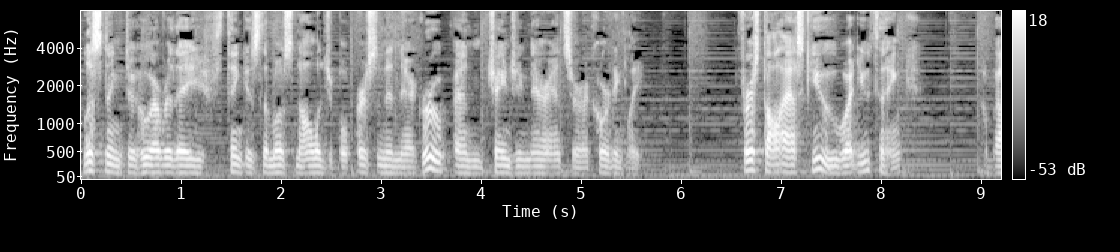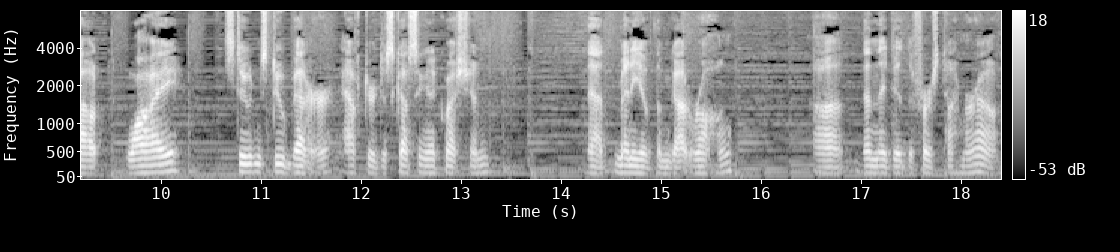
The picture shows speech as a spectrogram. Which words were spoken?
listening to whoever they think is the most knowledgeable person in their group and changing their answer accordingly? First, I'll ask you what you think about why students do better after discussing a question that many of them got wrong uh, than they did the first time around.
